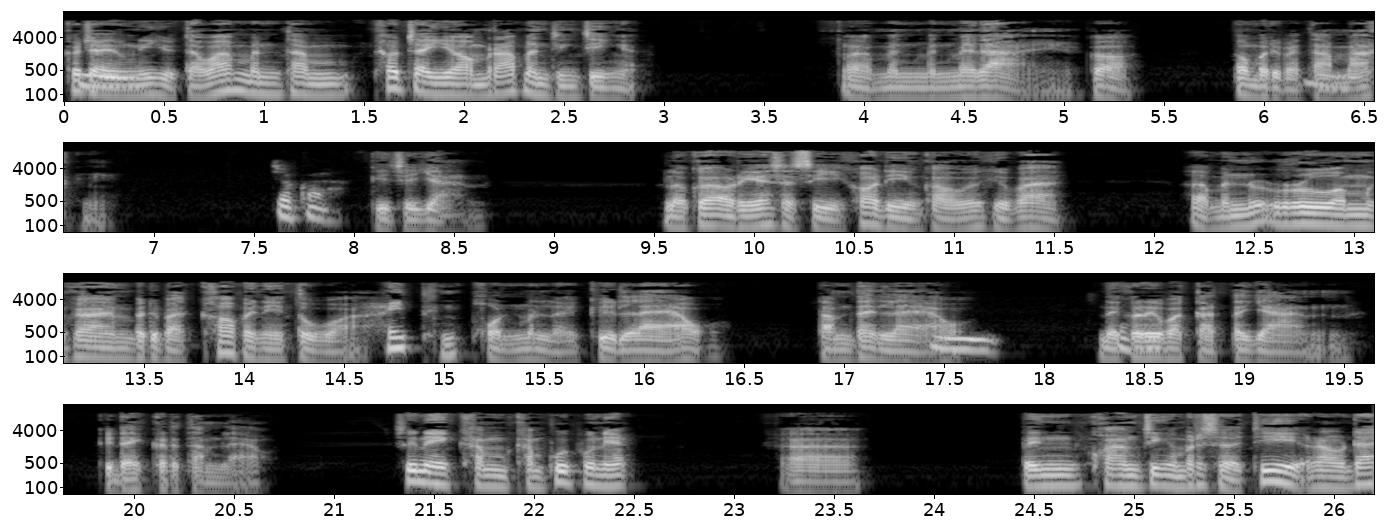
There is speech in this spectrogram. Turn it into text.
เข้าใจตรงนี้อยู่แต่ว่ามันทำเข้าใจยอมรับมันจริง ๆ อะมันมันไม่ได้ ก็ต้องปฏิบัติตามมรรคนี่เจ้าค่ะกิจยานแล้วก็อริยสัจสี่ข้อดีของเขาก็คือว่าเออ มันรวมการปฏิบัติเข้าไปในตัว ให้ถึงผลมันเลยคือแล้วทำได้แล้วนี่ก็เรียกว่ากัตยานคือได้กระทำแล้ว ซึ่งในคำคำพูดพวกนี้เออเป็นความจริงอันประเสริฐที่เราได้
